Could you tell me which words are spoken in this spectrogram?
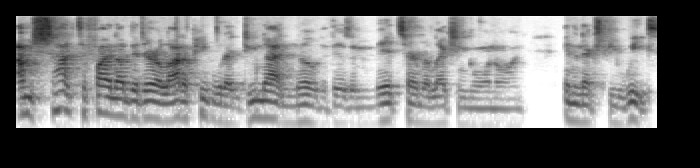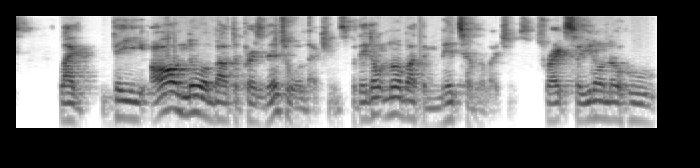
I'm shocked to find out that there are a lot of people that do not know that there's a midterm election going on in the next few weeks. Like they all know about the presidential elections, but they don't know about the midterm elections, right? So you don't know who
